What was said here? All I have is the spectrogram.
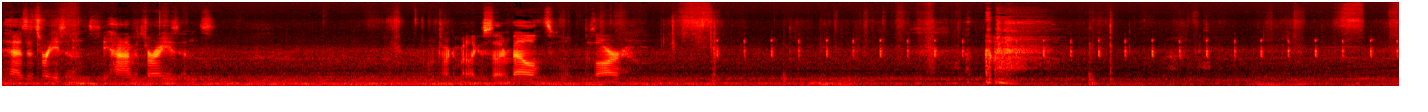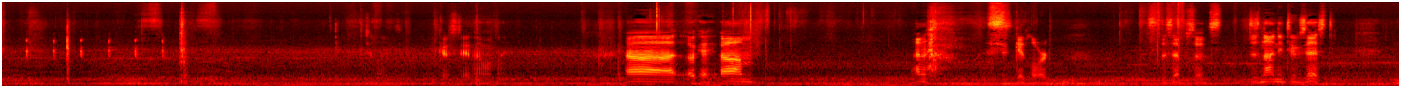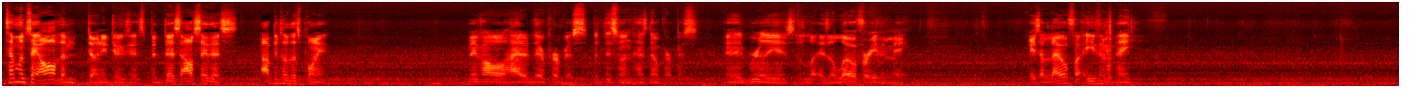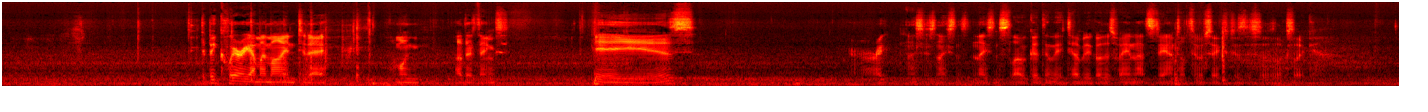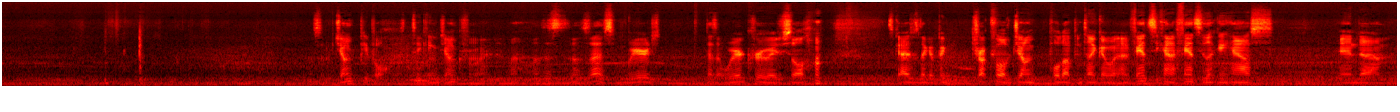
it has its reasons. You have its reasons. We're talking about like a Southern Belle. It's a little bizarre. Two lanes. Could have stayed in that one lane. Uh, okay. Um, I don't know. this is good lord. This, episode does not need to exist. Someone say all of them don't need to exist, but this I'll say this. Up until this point, they've all had their purpose, but this one has no purpose. It really is is a low for even me. Is a low for even me. Big query on my mind today, among other things, is. This is nice and nice and slow. Good thing they tell me to go this way and not stay until 206 because this is, looks like some junk people taking junk from it. What is, what is that? Some weird. That's a weird crew I just saw. this guy's like a big truck full of junk pulled up into like a, a fancy kind of fancy looking house, and um,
